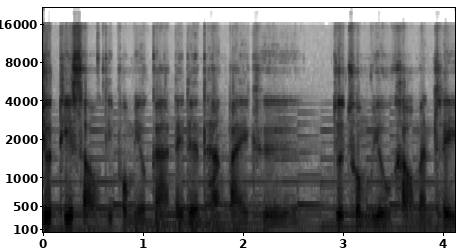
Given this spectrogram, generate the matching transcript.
จุดที่สองที่ผมมีโอกาสได้เดินทางไปคือ จุดชมวิวเขามันทรี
